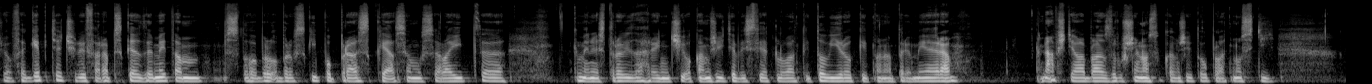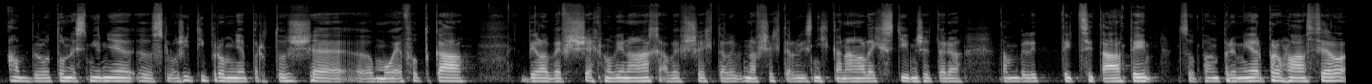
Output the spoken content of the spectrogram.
že v Egyptě, čili v arabské zemi, tam z toho byl obrovský poprask. Já jsem musela jít eh, k ministrovi zahraničí okamžitě vysvětlovat tyto výroky pana premiéra Návštěva byla zrušena s okamžitou platností. A bylo to nesmírně eh, složitý pro mě, protože eh, moje fotka byla ve všech novinách a ve všech tele, na všech televizních kanálech s tím, že teda tam byly ty citáty, co pan premiér prohlásil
